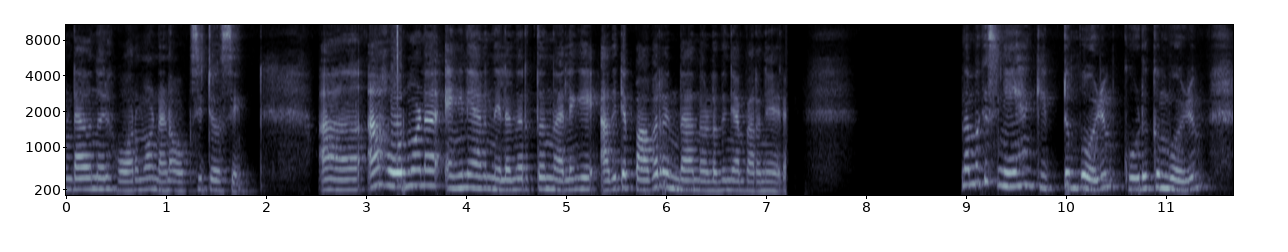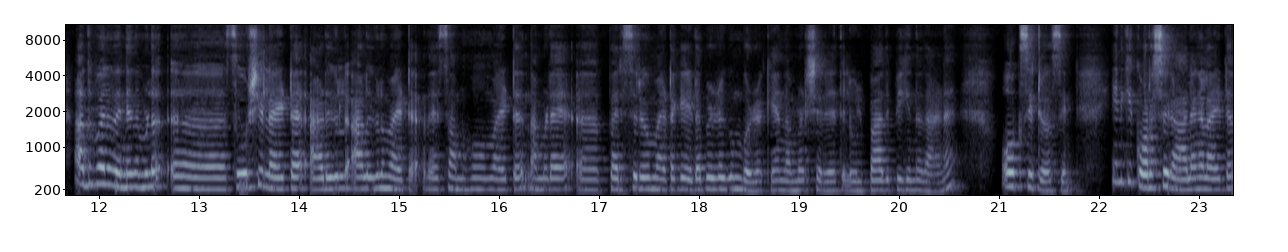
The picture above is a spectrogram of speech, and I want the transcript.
ഉണ്ടാകുന്ന ഒരു ഹോർമോണാണ് ഓക്സിറ്റോസിൻ ആ ഹോർമോൺ എങ്ങനെയാണ് നിലനിർത്തുന്നത്? അല്ലെങ്കിൽ അതിന്റെ പവർ എന്താണെന്നുള്ളത് ഞാൻ പറഞ്ഞുതരാം. നമുക്ക് സ്നേഹം കിട്ടുമ്പോഴും കൊടുക്കുമ്പോഴും അതുപോലെ തന്നെ നമ്മൾ സോഷ്യലായിട്ട് ആളുകൾ ആളുകളുമായിട്ട് അതായത് സമൂഹവുമായിട്ട് നമ്മുടെ പരിസരവുമായിട്ടൊക്കെ ഇടപഴകുമ്പോഴൊക്കെ നമ്മുടെ ശരീരത്തിൽ ഉൽപ്പാദിപ്പിക്കുന്നതാണ് ഓക്സിറ്റോസിൻ. എനിക്ക് കുറച്ച് കാലങ്ങളായിട്ട്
